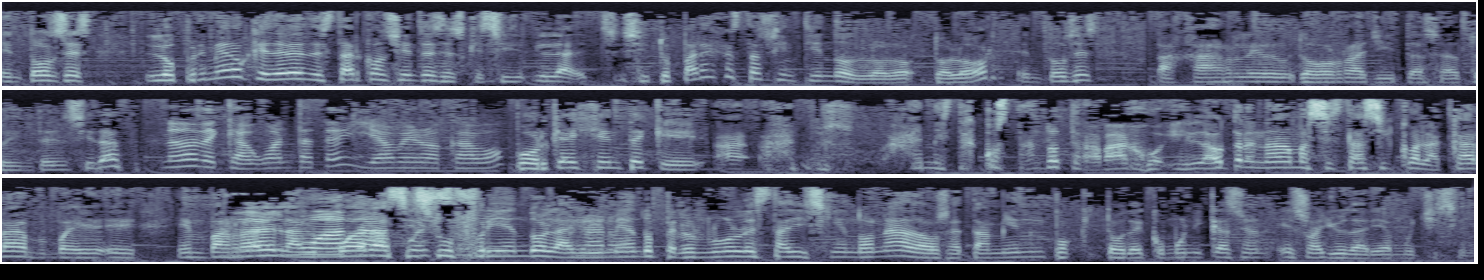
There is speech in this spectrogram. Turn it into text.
Entonces, lo primero que deben de estar conscientes es que si, la- si tu pareja está sintiendo dolor, dolor, entonces bajarle dos rayitas a tu intensidad. Nada de que aguántate, ya mero a cabo. Porque hay gente que, ah, ah, pues, ay, me está costando trabajo. Y la otra nada más está así con la cara eh, eh, embarrada La en la almohada, así pues, sí, sufriendo, lagrimeando, pero no le está diciendo nada. O sea, también un poquito de comunicación, eso ayudaría muchísimo.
